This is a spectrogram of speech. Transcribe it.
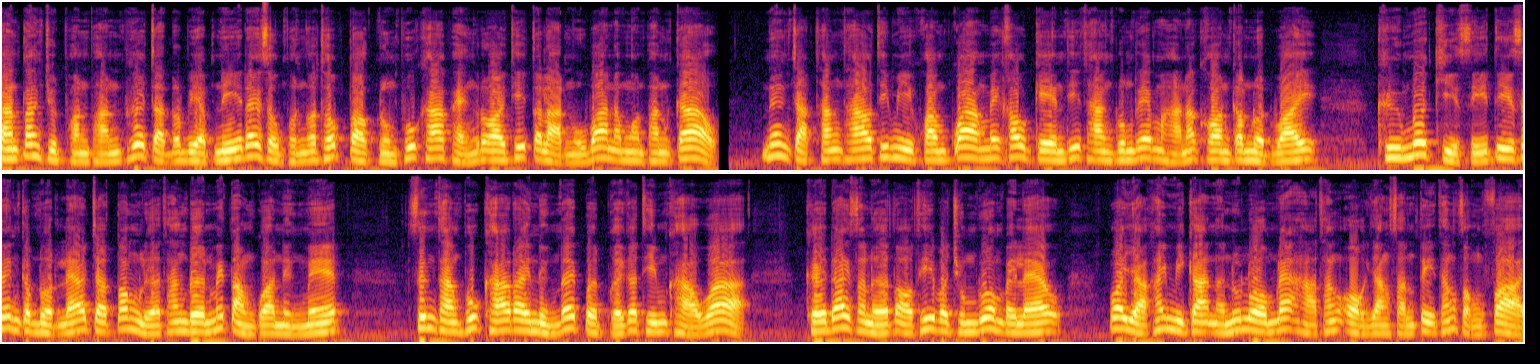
การตั้งจุดผ่อนผันเพื่อจัดระเบียบนี้ได้ส่งผลกระทบต่อกลุ่มผู้ค้าแผงรอยที่ตลาดหมู่บ้านอมรพันเก้าเนื่องจากทางเท้าที่มีความกว้างไม่เข้าเกณฑ์ที่ทางกรุงเทพมหานครกำหนดไว้ คือเมื่อขีดสีตีเส้นกำหนดแล้วจะต้องเหลือทางเดินไม่ต่ำกว่า 1 เมตร ซึ่งทางผู้ค้ารายหนึ่งได้เปิดเผยกับทีมข่าวว่า เคยได้เสนอต่อที่ประชุมร่วมไปแล้ว ว่าอยากให้มีการอนุโลมและหาทางออกอย่างสันติทั้งสองฝ่าย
